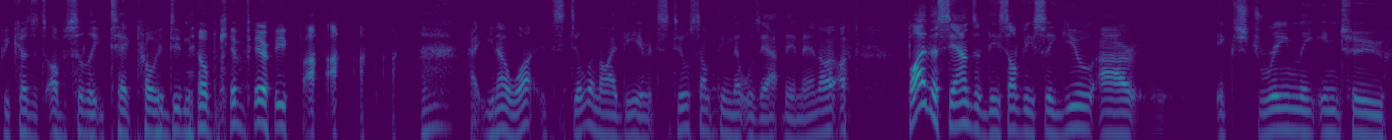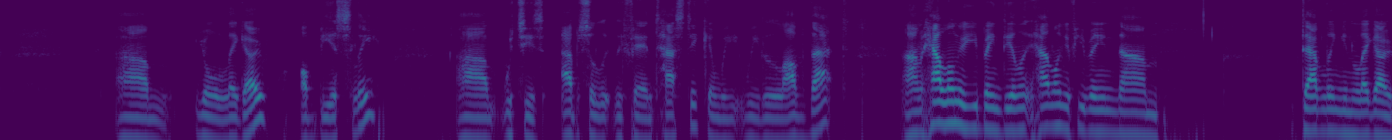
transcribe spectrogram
because it's obsolete tech probably didn't help get very far. hey, you know what? It's still an idea. It's still something that was out there, man. I, I, by the sounds of this, obviously you are extremely into um, your Lego, obviously, um, which is absolutely fantastic, and we we love that. Um, how long have you been dealing? How long have you been um, dabbling in Lego,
